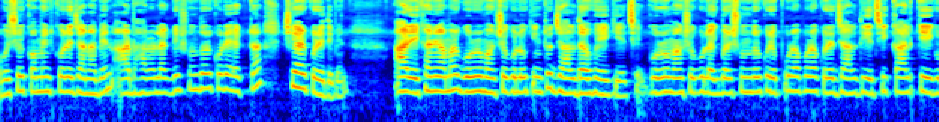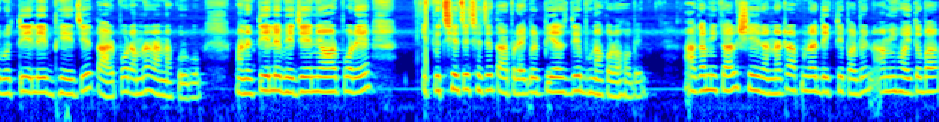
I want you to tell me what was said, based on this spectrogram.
অবশ্যই কমেন্ট করে জানাবেন আর ভালো লাগলে সুন্দর করে একটা শেয়ার করে দেবেন। আর এখানে আমার গরুর মাংসগুলো কিন্তু জাল দেওয়া হয়ে গিয়েছে। গরুর মাংসগুলো একবারে সুন্দর করে পোড়া পোড়া করে জাল দিয়েছি। কালকে এগুলো তেলে ভেজে তারপর আমরা রান্না করব। মানে তেলে ভেজে নেওয়ার পরে একটু ছেঁচে ছেঁচে তারপরে একবার পেঁয়াজ দিয়ে ভুনা করা হবে। আগামীকাল সেই রান্নাটা আপনারা দেখতে পারবেন। আমি হয়তো বা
